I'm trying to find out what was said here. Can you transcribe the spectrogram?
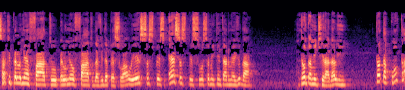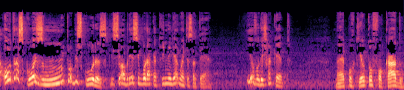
Só que pelo meu fato, pelo meu fato da vida pessoal, essas, essas pessoas também tentaram me ajudar. Então também tirar dali. Tanta conta outras coisas muito obscuras, que se eu abrir esse buraco aqui, ninguém aguenta essa terra. E eu vou deixar quieto. Né? Porque eu estou focado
